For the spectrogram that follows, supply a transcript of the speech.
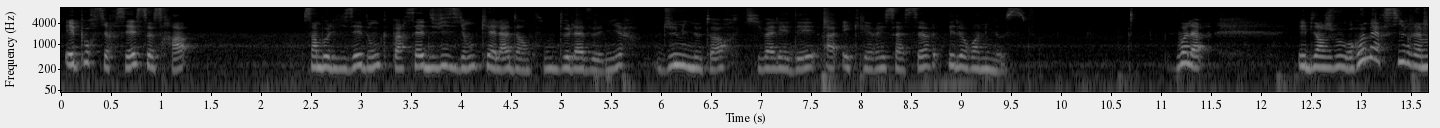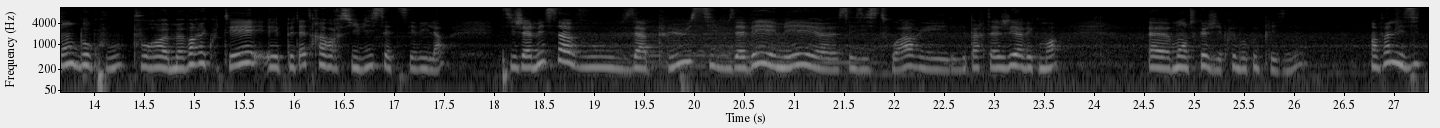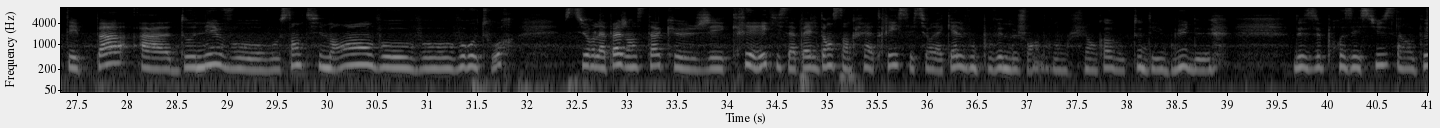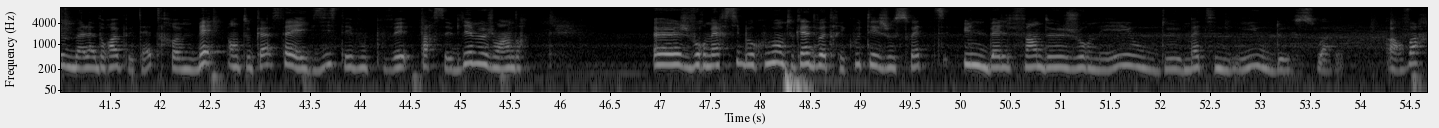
Et pour Circé, ce sera symbolisé donc par cette vision qu'elle a d'un coup de l'avenir du Minotaure qui va l'aider à éclairer sa sœur et le roi Minos. Voilà. Eh bien, je vous remercie vraiment beaucoup pour euh, m'avoir écouté et peut-être avoir suivi cette série-là. Si jamais ça vous a plu, si vous avez aimé euh, ces histoires et les partager avec moi, euh, moi en tout cas j'ai pris beaucoup de plaisir. Enfin, n'hésitez pas à donner vos, sentiments, vos, retours sur la page Insta que j'ai créée qui s'appelle Danse en créatrice et sur laquelle vous pouvez me joindre. Donc je suis encore au tout début de, de ce processus, un peu maladroit peut-être, mais en tout cas ça existe et vous pouvez par ce biais me joindre. Euh, je vous remercie beaucoup en tout cas de votre écoute et je vous souhaite une belle fin de journée ou de matinée ou de soirée. Au revoir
